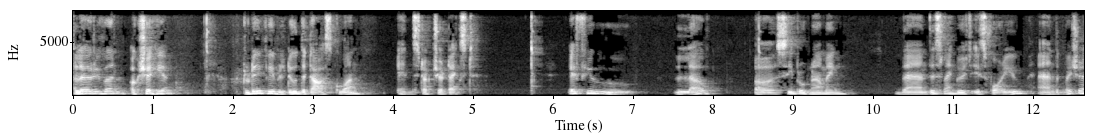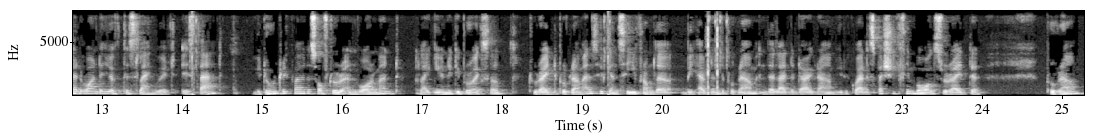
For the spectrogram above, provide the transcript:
Hello everyone, Akshay here. Today we will do the task 1 in structured text. If you love uh, C programming, then this language is for you and the major advantage of this language is that you don't require a software environment like Unity Pro XL to write the program. As you can see from the, we have done the program in the ladder diagram, you require special symbols to write the program.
